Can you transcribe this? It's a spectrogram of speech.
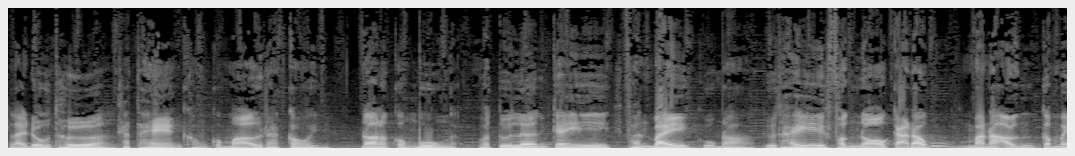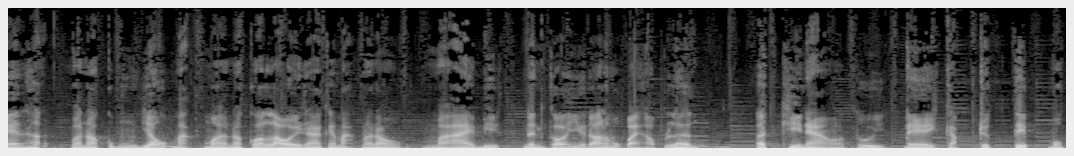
Lại đổ thừa, khách hàng không có mở ra coi đó là con buôn và tôi lên cái fanpage của đó tôi thấy phẫn nộ cả đống mà nó ẩn comment hết. Và nó cũng giấu mặt mà nó có lòi ra cái mặt nó đâu mà ai biết. Nên coi như đó là một bài học lớn. Ít khi nào tôi đề cập trực tiếp một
